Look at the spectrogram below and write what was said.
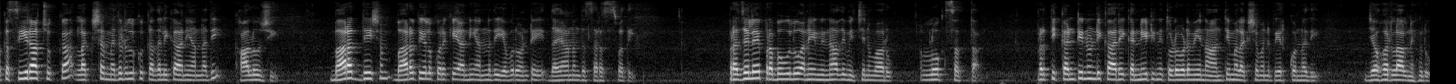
ఒక సీరా చుక్క లక్ష మెదడులకు కదలిక అని అన్నది కాలోజీ భారతదేశం భారతీయుల కొరకే అని అన్నది ఎవరు అంటే దయానంద సరస్వతి. ప్రజలే ప్రభువులు అనే నినాదం ఇచ్చిన వారు లోక్ సత్తా. ప్రతి కంటి నుండి కారే కన్నీటిని తొడవడమే నా అంతిమ లక్ష్యమని పేర్కొన్నది జవహర్లాల్ నెహ్రూ.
